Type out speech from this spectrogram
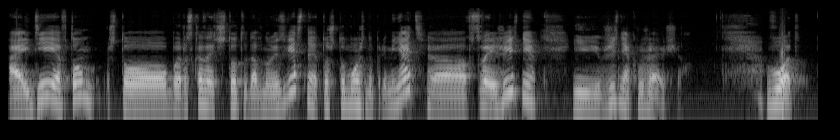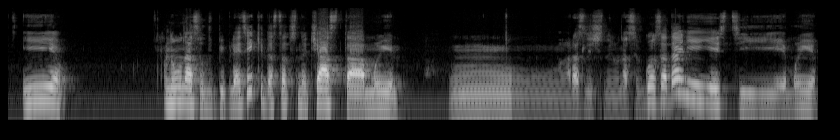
А идея в том, чтобы рассказать что-то давно известное, то, что можно применять в своей жизни и в жизни окружающих. Вот. И ну, у нас вот в библиотеке достаточно часто мы различные у нас и в госзадании есть, и мы э,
